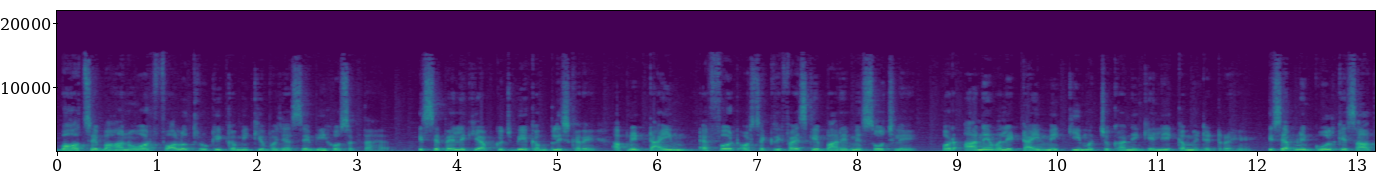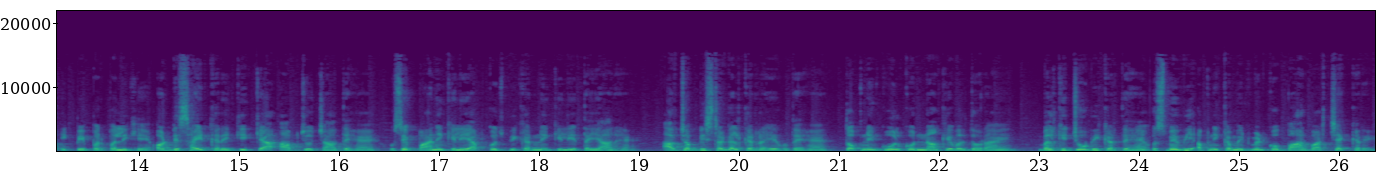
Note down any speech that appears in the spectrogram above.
बहुत से बहानों और फॉलो थ्रू की कमी की वजह से भी हो सकता है। इससे पहले कि आप कुछ भी अकम्प्लिश करें, अपने टाइम एफर्ट और सेक्रीफाइस के बारे में सोच लें और आने वाले टाइम में कीमत चुकाने के लिए कमिटेड रहें। इसे अपने गोल के साथ एक पेपर पर लिखें और डिसाइड करें कि क्या आप जो चाहते हैं, उसे पाने के लिए आप कुछ भी करने के लिए तैयार हैं। आप जब भी स्ट्रगल कर रहे होते हैं तो अपने गोल को न केवल दोहराएँ, बल्कि जो भी करते हैं, उसमें भी अपनी कमिटमेंट को बार बार चेक करें।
